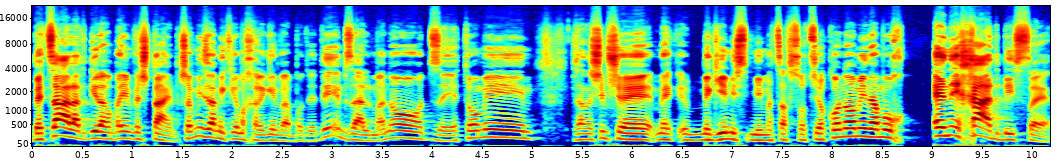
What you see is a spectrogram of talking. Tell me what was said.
בצה"ל עד גיל 42. עכשיו, מי זה המקרים החריגים והבודדים? זה אלמנות, זה יתומים, זה אנשים שמגיעים ממצב סוציו-אקונומי נמוך. אין אחד בישראל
